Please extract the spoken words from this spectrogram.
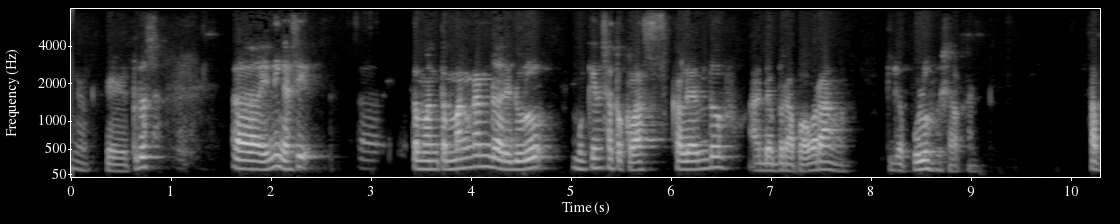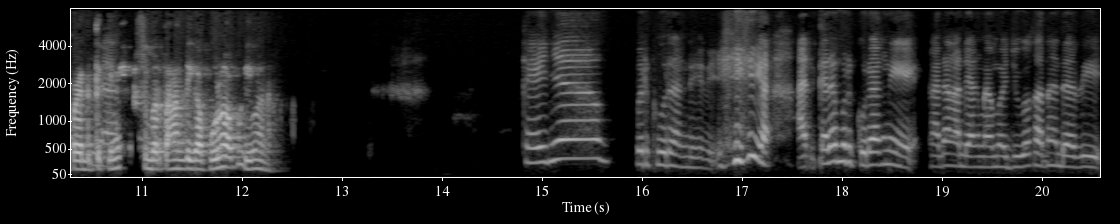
oke. Terus eh, ini nggak sih eh, teman-teman kan dari dulu mungkin satu kelas kalian tuh ada berapa orang? 30 misalkan. Sampai detik Ya. ini masih bertahan 30 apa gimana? kayaknya berkurang deh nih ya ad- kadang berkurang nih kadang ada yang nama juga karena dari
